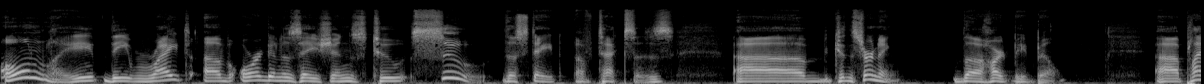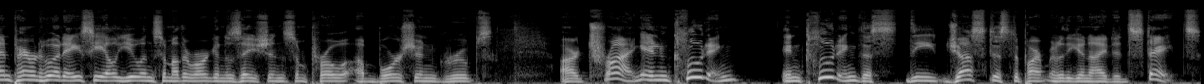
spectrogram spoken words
only the right of organizations to sue the state of Texas uh, concerning the heartbeat bill. Uh, Planned Parenthood, ACLU, and some other organizations, some pro abortion groups are trying, including including the, the Justice Department of the United States,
